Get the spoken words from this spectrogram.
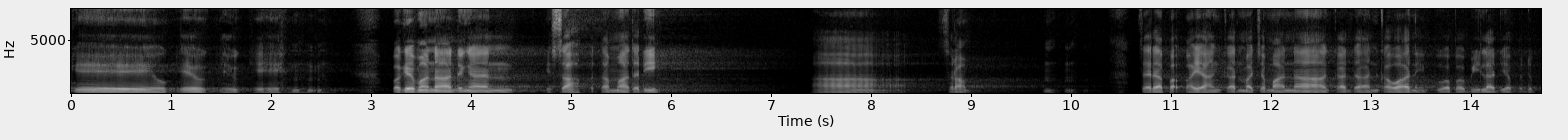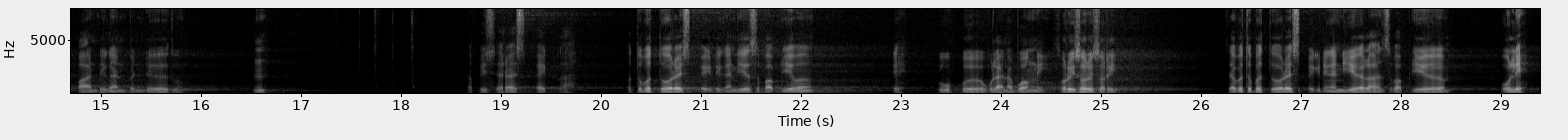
Okey, okey, okey, okey. Bagaimana dengan kisah pertama tadi? Ah, seram. Saya dapat bayangkan macam mana keadaan kawan itu apabila dia berdepan dengan benda tu. Hmm. Tapi saya respect lah. Betul-betul respect dengan dia sebab dia eh lupa pula nak buang ni. Sorry sorry sorry. Saya betul-betul respect dengan dia lah sebab dia boleh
